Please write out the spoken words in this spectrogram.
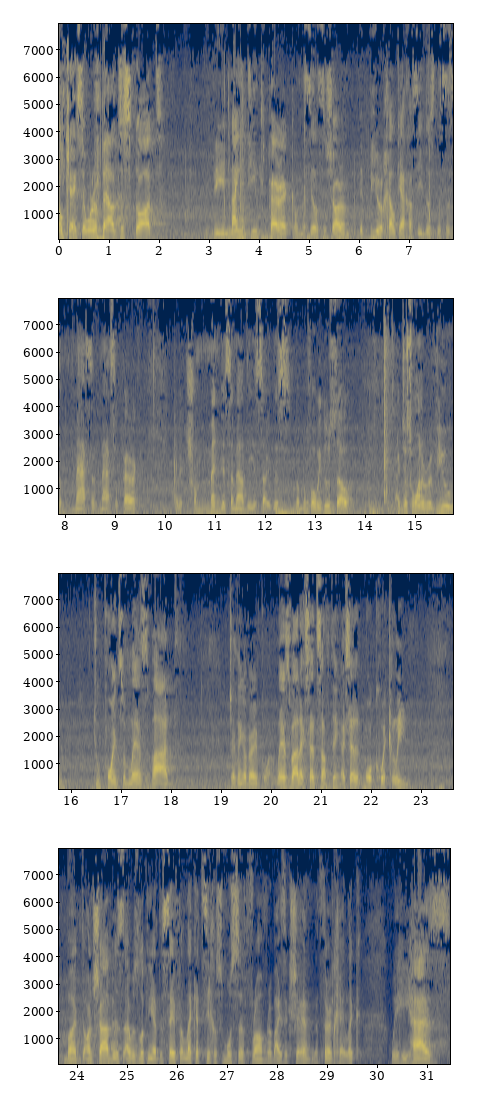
Okay, so we're about to start the 19th parak of Mesilas Yesharim, the Bir Chelke Chasidus. This is a massive, massive parak with a tremendous amount of Yisaidus. But before we do so, I just want to review two points from last Vad, which I think are very important. Last Vad I said something, I said it more quickly, but on Shabbos I was looking at the Sefer Leket Sichus Musa from Rabbi Isaac Sher, the third Chelik, where he has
